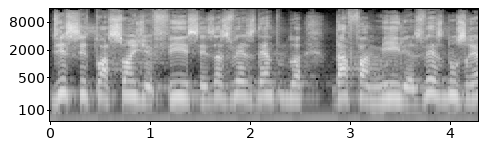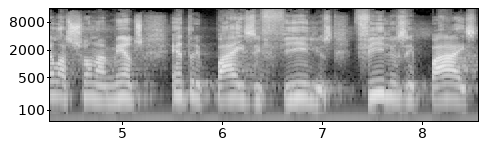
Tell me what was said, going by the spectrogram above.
de situações difíceis, às vezes dentro da, da família, às vezes nos relacionamentos entre pais e filhos, filhos e pais,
